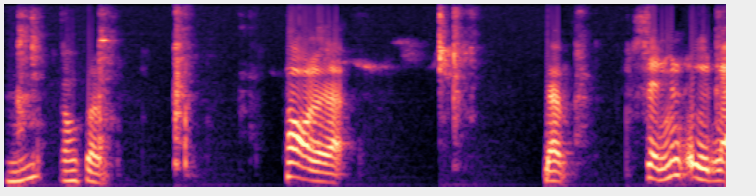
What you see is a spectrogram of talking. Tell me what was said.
าอืมต้องเปิดพ่อเลยอะแบบเส้นมันอืดไหม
